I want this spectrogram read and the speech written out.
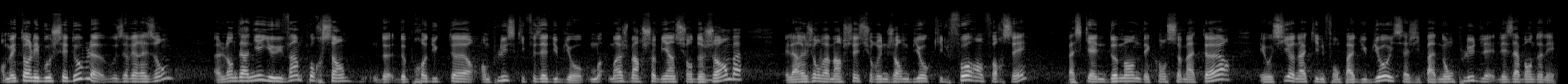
En mettant les bouchées doubles, vous avez raison. L'an dernier, il y a eu 20% de, de producteurs en plus qui faisaient du bio. Moi, je marche bien sur deux jambes, et la région va marcher sur une jambe bio qu'il faut renforcer, parce qu'il y a une demande des consommateurs, et aussi il y en a qui ne font pas du bio, il ne s'agit pas non plus de les, les abandonner.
